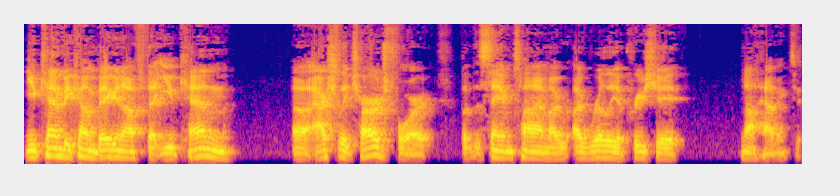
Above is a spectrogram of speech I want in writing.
you can become big enough that you can uh, actually charge for it. But at the same time, I, I really appreciate not having to.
